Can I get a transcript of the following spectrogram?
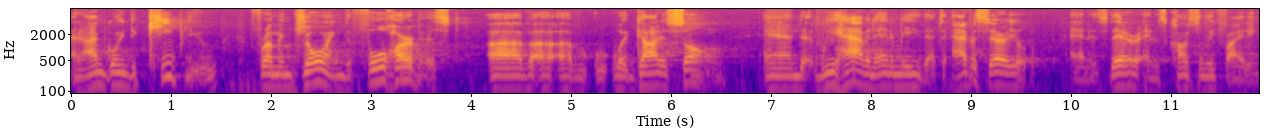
and I'm going to keep you from enjoying the full harvest of, uh, of what God has sown. And we have an enemy that's adversarial and is there and is constantly fighting.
